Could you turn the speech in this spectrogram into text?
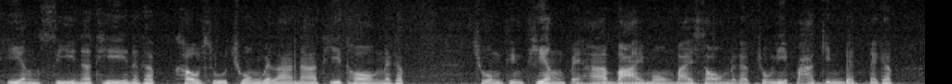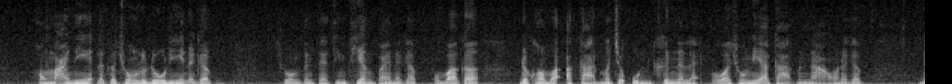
เที่ยง 4 นาทีนะครับ เข้าสู่ช่วงเวลานาทีทองนะครับ ช่วงเที่ยงเที่ยงไปหาบ่ายโมงบ่ายสองนะครับ ช่วงนี้ปลากินเบ็ดนะครับ ของหมายนี้แล้วก็ช่วงฤดูนี้นะครับ ช่วงตั้งแต่เที่ยงเที่ยงไปนะครับ ผมว่าก็ด้วยความว่าอากาศมันจะอุ่นขึ้นนั่นแหละเพราะว่าช่วงนี้อากาศมันหนาวนะครับ แด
